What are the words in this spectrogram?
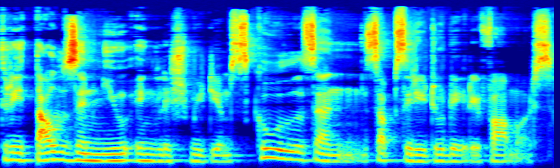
3000 new English medium schools, and subsidy to dairy farmers.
